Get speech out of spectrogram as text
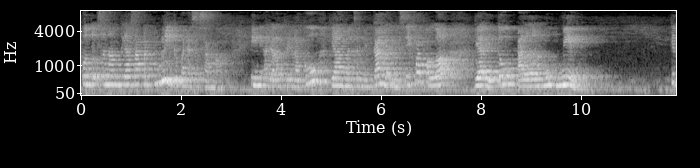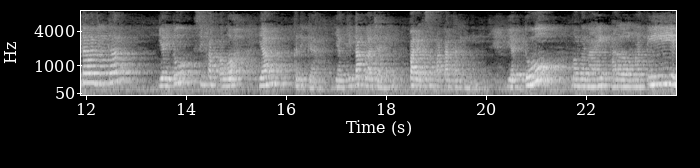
untuk senantiasa peduli kepada sesama. Ini adalah perilaku yang mencerminkan dari sifat Allah yaitu al-mu'min. Kita lanjutkan yaitu sifat Allah yang ketiga yang kita pelajari pada kesempatan kali ini yaitu mengenai al-matin.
